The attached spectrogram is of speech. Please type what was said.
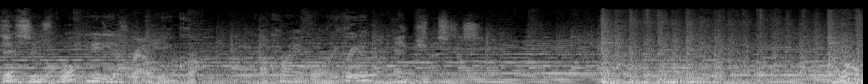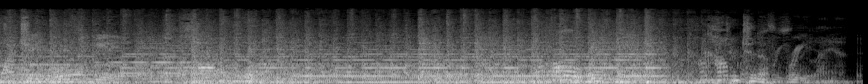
This is Woke Media's rallying cry, a cry for freedom and justice. You're watching Woke Media, the call war. Follow Woke Media. Come to the free land.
